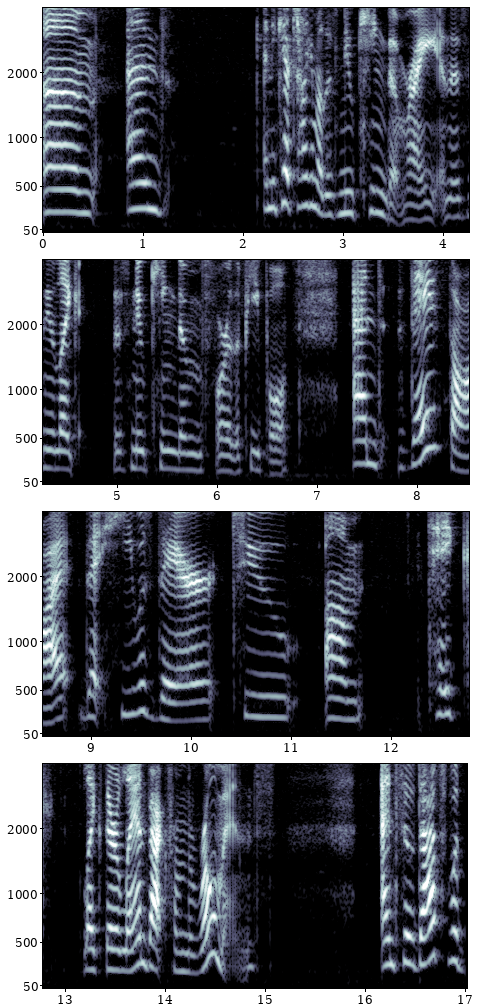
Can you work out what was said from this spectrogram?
Um, and and he kept talking about this new kingdom, right? And this new like this new kingdom for the people. And they thought that he was there to um take like their land back from the Romans. And so that's what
